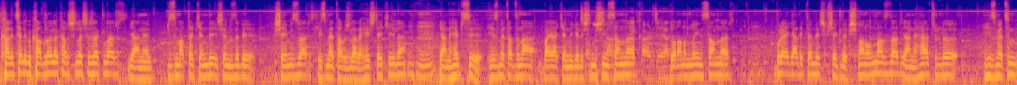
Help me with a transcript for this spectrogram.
kaliteli bir kadroyla karşılaşacaklar. Yani bizim hatta kendi içerimizde bir şeyimiz var. Hizmet avcıları hashtag ile. Yani hepsi hizmet adına bayağı kendini geliştirmiş Çalışan, insanlar. Donanımlı insanlar. Buraya geldiklerinde hiçbir şekilde pişman olmazlar. Yani her türlü hizmetin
